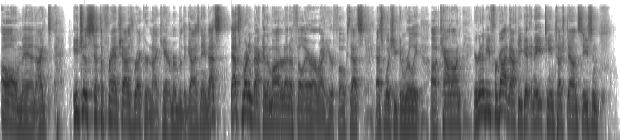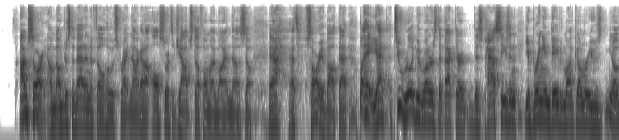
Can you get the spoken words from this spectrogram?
oh man, I he just set the franchise record, and I can't remember the guy's name. That's that's running back in the modern NFL era right here, folks. That's that's what you can really uh, count on. You're going to be forgotten after you get an 18 touchdown season. I'm sorry. I'm, I'm just a bad NFL host right now. I got all sorts of job stuff on my mind though. So, yeah, that's sorry about that. But hey, you had two really good runners that back there this past season. You bring in David Montgomery, who's, you know,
